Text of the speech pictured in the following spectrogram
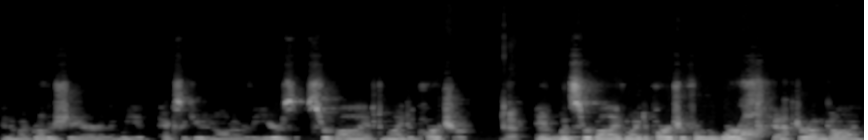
and that my brother shared and that we had executed on over the years survived my departure yeah, and would survive my departure from the world after I'm gone.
